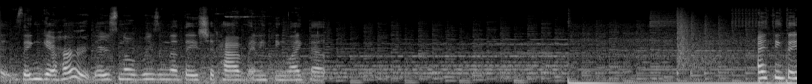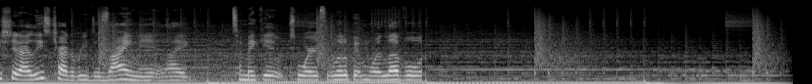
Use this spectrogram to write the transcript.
They can get hurt. There's no reason that they should have anything like that. I think they should at least try to redesign it, like to make it to where it's a little bit more level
